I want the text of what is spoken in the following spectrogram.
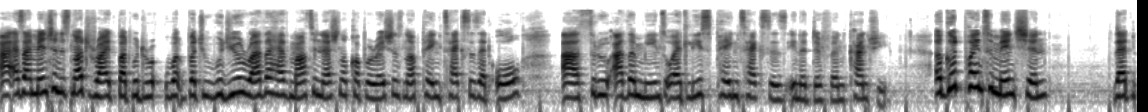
Uh, as I mentioned, it's not right, but would but would you rather have multinational corporations not paying taxes at all uh, through other means or at least paying taxes in a different country. A good point to mention that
